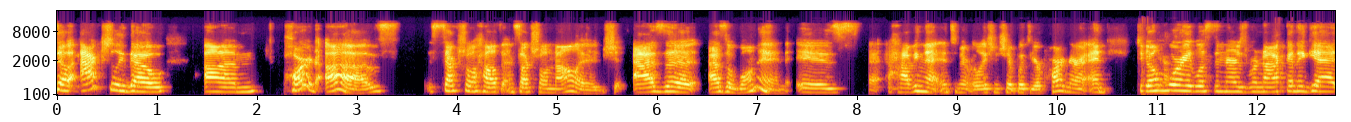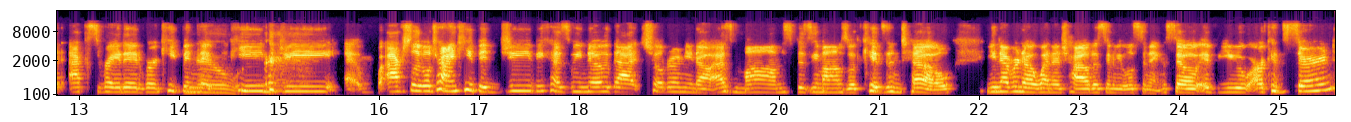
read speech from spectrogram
So actually though, um, part of sexual health and sexual knowledge as a as a woman is having that intimate relationship with your partner. And don't yeah. worry listeners we're not going to get x rated we're keeping no. it pg actually we'll try and keep it g because we know that children you know as moms busy moms with kids in tow you never know when a child is going to be listening. So if you are concerned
